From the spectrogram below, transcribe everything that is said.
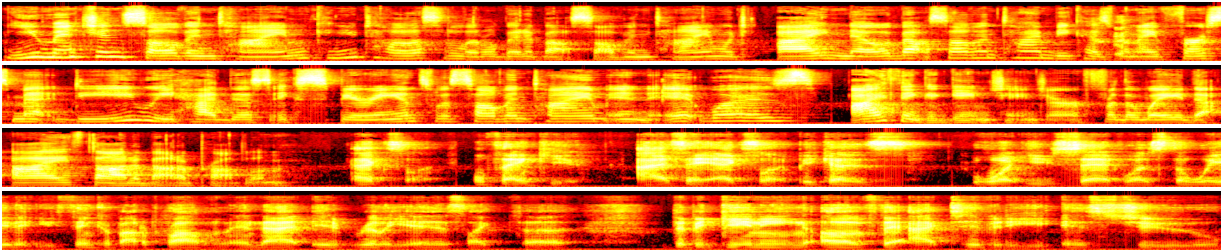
you mentioned Solve in Time. Can you tell us a little bit about Solve in Time, which I know about Solve in Time because when I first met Dee, we had this experience with Solve in Time, and it was, I think, a game changer for the way that I thought about a problem. Excellent. Well, thank you. I say excellent because what you said was the way that you think about a problem, and that it really is like the the beginning of the activity is to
